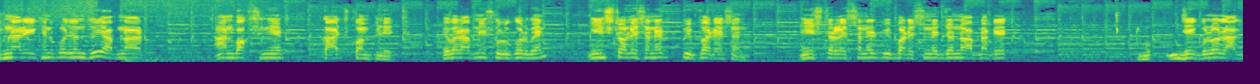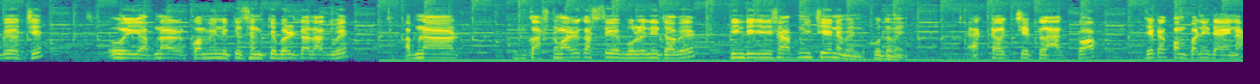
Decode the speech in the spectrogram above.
আপনার এইখান পর্যন্তই আপনার আনবক্সিংয়ের কাজ কমপ্লিট এবার আপনি শুরু করবেন। ইনস্টলেশনের প্রিপারেশান ইনস্টলেশনের প্রিপারেশনের জন্য আপনাকে যেগুলো লাগবে হচ্ছে, ওই আপনার কমিউনিকেশন কেবলটা লাগবে। আপনার কাস্টমারের কাছ থেকে বলে নিতে হবে, তিনটে জিনিস আপনি চেয়ে নেবেন প্রথমেই একটা হচ্ছে প্লাগ টপ যেটা কোম্পানি দেয় না।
